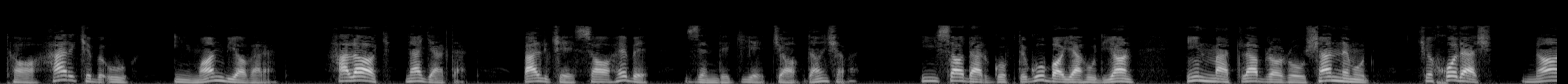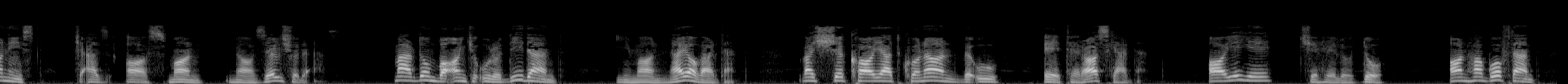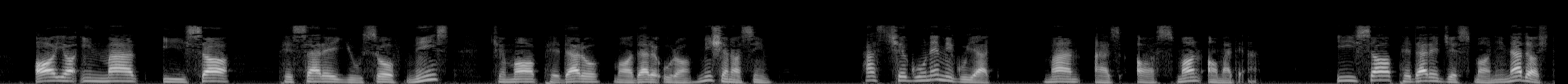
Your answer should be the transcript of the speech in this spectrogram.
تا هر که به او ایمان بیاورد هلاک نگردد بلکه صاحب زندگی جاودان شود. عیسی در گفتگو با یهودیان این مطلب را روشن نمود که خودش نانی است که از آسمان نازل شده است. مردم با آنکه او را دیدند ایمان نیاوردند و شکایت کنان به او اعتراض کردند. آیه چهل و دو. آنها گفتند آیا این مرد عیسی پسر یوسف نیست که ما پدر و مادر او را می‌شناسیم؟ پس چگونه می‌گوید من از آسمان آمده ام عیسی پدر جسمانی نداشت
